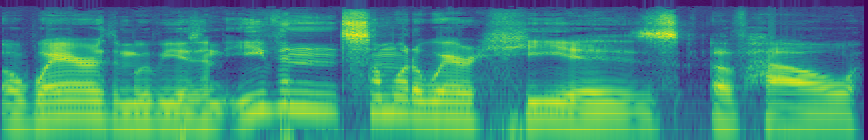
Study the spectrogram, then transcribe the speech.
aware the movie is, and even somewhat aware he is of how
